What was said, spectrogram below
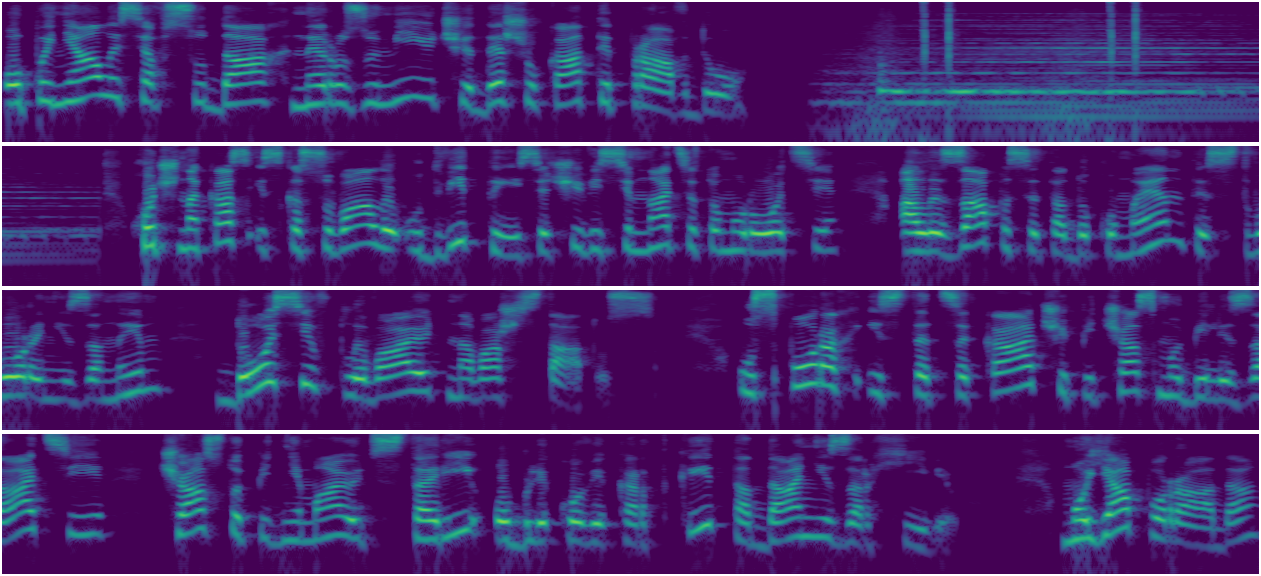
опинялися в судах, не розуміючи, де шукати правду. Хоч наказ і скасували у 2018 році, але записи та документи, створені за ним, досі впливають на ваш статус. У спорах із ТЦК чи під час мобілізації часто піднімають старі облікові картки та дані з архівів. Моя порада:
